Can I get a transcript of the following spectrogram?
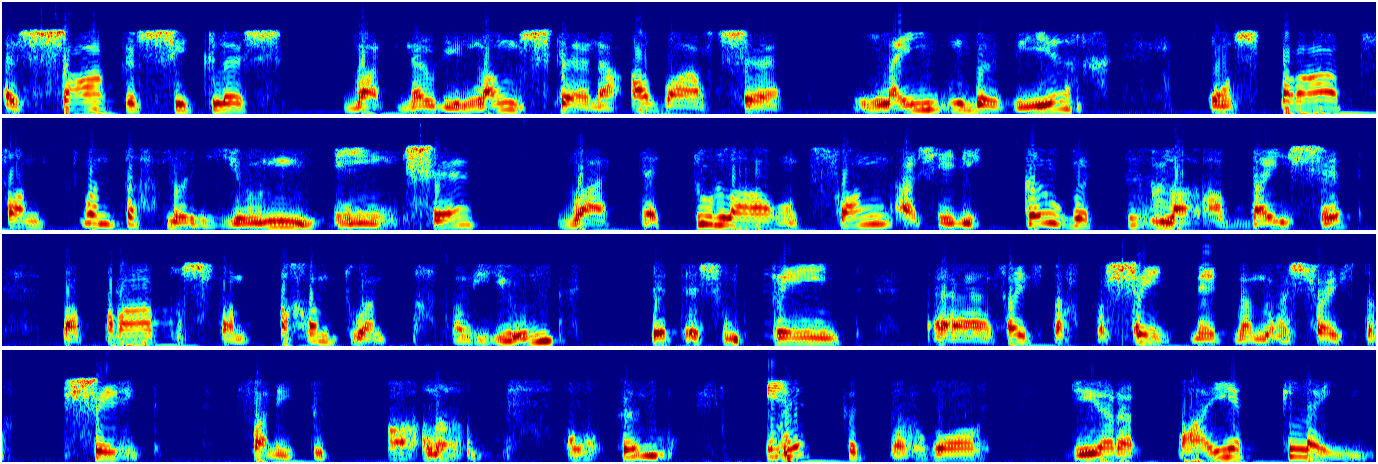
'n sake siklus wat nou die langste in 'n afwaartse lyn beweeg. Ons praat van 20 miljoen mense wat 'n toelaag ontvang as jy die COVID toelaag bysit, dan praat ons van 28 miljoen. Dit is omtrent uh 50% net minder as 50% van die totale bevolking. Dit word deur 'n baie klein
